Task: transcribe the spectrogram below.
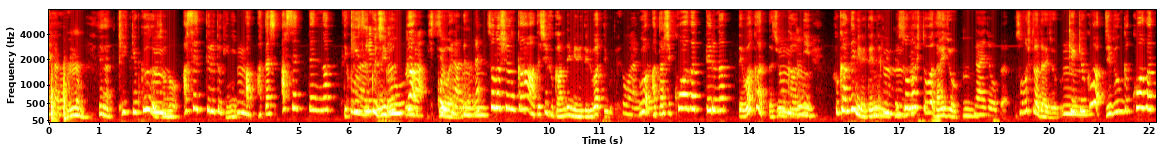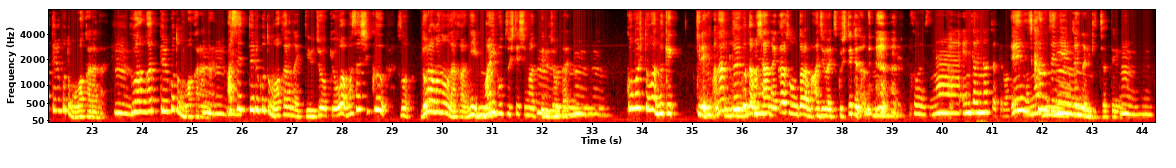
て探すと、うん。だから結局、うん。その焦ってる時に、うん。あ、私焦ってんなって気づく自分が必要やねんね。こっちなんその瞬間、私俯瞰で見れてるわっていうことやうわ、私怖がってるなって分かった瞬間に、俯瞰で見れてんねん。うんでその人は大丈夫。うん大丈夫、その人は大丈夫。うん結局は自分が怖がってることも分からない。うん不安がってることも分からない。うんうんうん焦ってることも分からないっていう状況は、まさしく、そのドラマの中に埋没してしまってる状態。この人は抜けきれへんわな。ということはもうしゃあないから、そのドラマ味わい尽くしてってなんで。そうですね。演者になっちゃってるわけですよね。演完全に演者になりきっちゃってるよ。ううん。ん。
